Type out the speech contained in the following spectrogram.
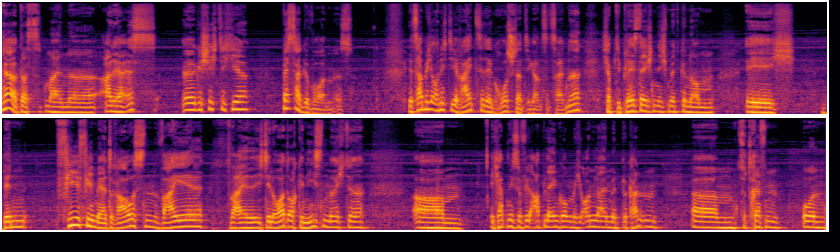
ja, dass meine ADHS-Geschichte hier besser geworden ist. Jetzt habe ich auch nicht die Reize der Großstadt die ganze Zeit. Ne? Ich habe die Playstation nicht mitgenommen. Ich bin viel, viel mehr draußen, weil, weil ich den Ort auch genießen möchte. Ähm, ich habe nicht so viel Ablenkung, mich online mit Bekannten ähm, zu treffen. Und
